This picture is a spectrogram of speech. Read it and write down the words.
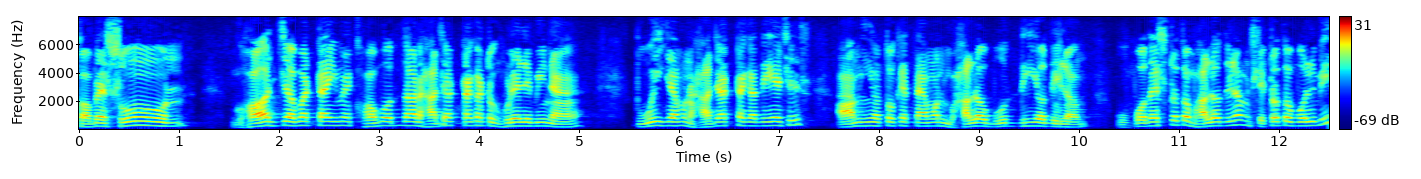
তবে শোন, ঘর যাবার টাইমে খবরদার হাজার টাকাটা ঘুরে নিবি না। তুই যেমন হাজার টাকা দিয়েছিস, আমিও তোকে তেমন ভালো বুদ্ধিও দিলাম। উপদেশটা তো ভালো দিলাম, সেটা তো বলবি।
